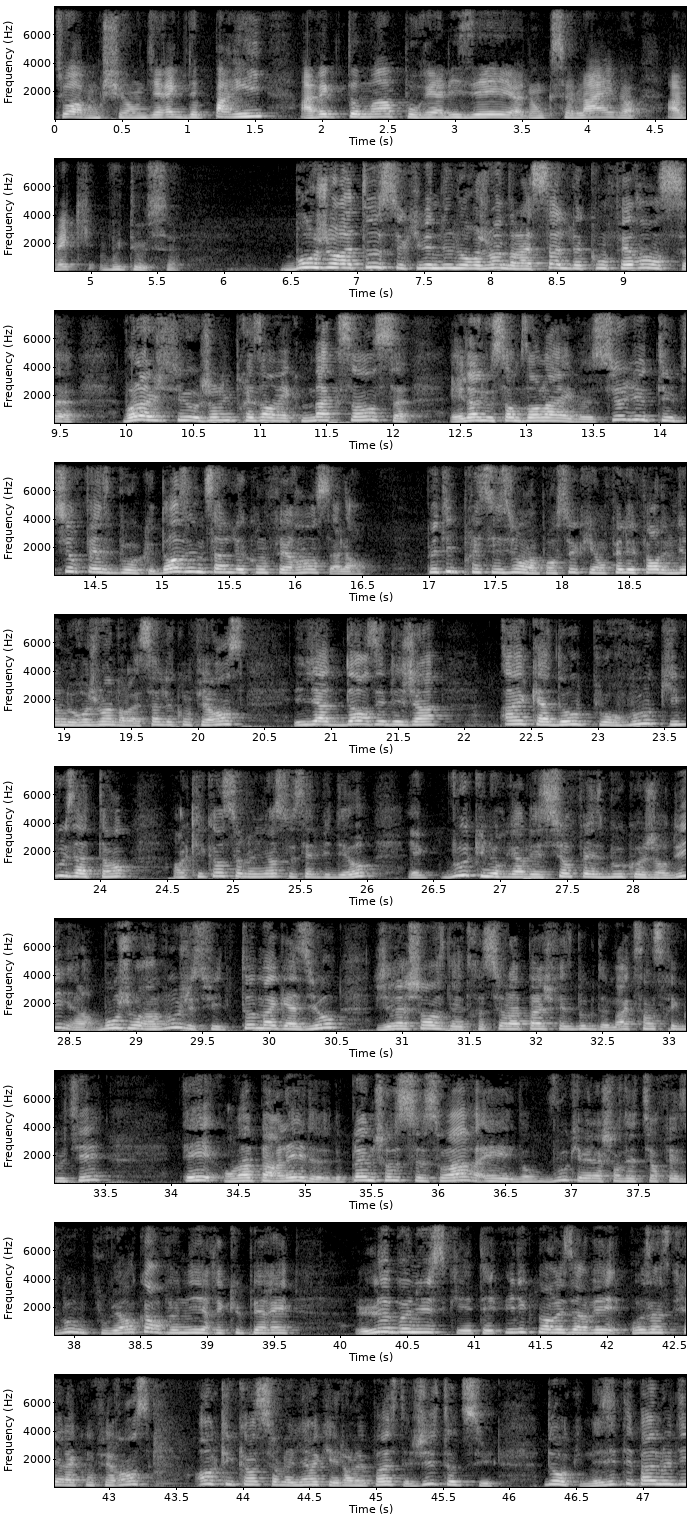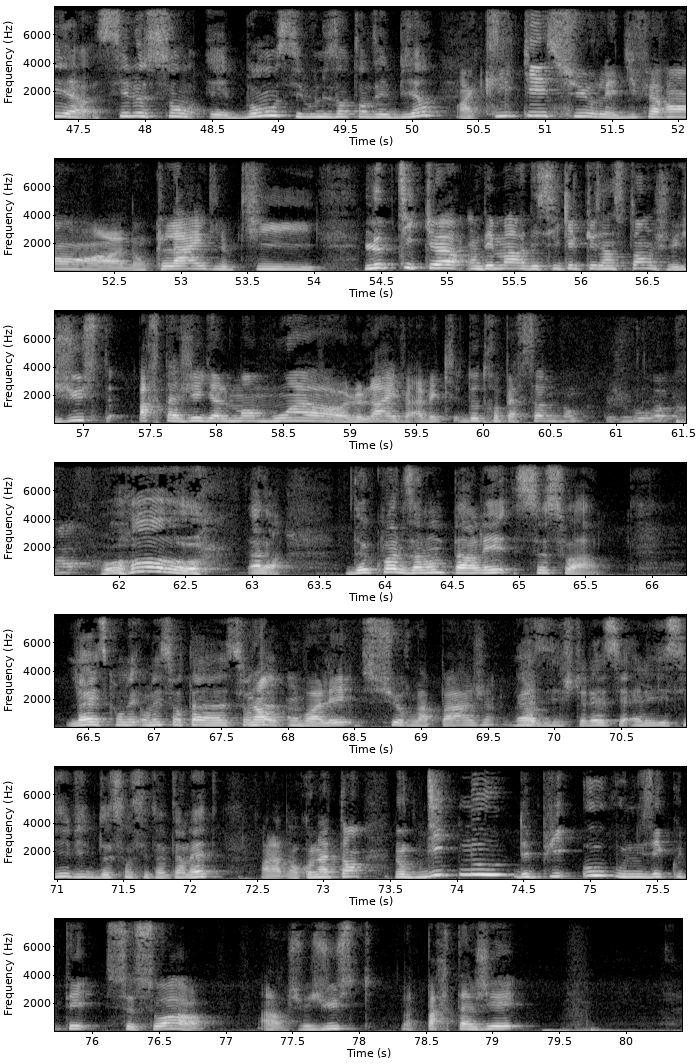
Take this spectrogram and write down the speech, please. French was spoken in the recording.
soir. Donc, je suis en direct de Paris avec Thomas pour réaliser euh, ce live avec vous tous. Bonjour à tous ceux qui viennent de nous rejoindre dans la salle de conférence. Voilà, je suis aujourd'hui présent avec Maxence et là nous sommes en live sur YouTube, sur Facebook, dans une salle de conférence. Alors, petite précision hein, pour ceux qui ont fait l'effort de venir nous rejoindre dans la salle de conférence, il y a d'ores et déjà un cadeau pour vous qui vous attend en cliquant sur le lien sous cette vidéo. Et vous qui nous regardez sur Facebook aujourd'hui, alors bonjour à vous, je suis Thomas Gazio. J'ai la chance d'être sur la page Facebook de Maxence Rigoutier. Et on va parler de, de, plein de choses ce soir. Et donc vous qui avez la chance d'être sur Facebook, vous pouvez encore venir récupérer le bonus qui était uniquement réservé aux inscrits à la conférence en cliquant sur le lien qui est dans le post juste au-dessus. Donc, n'hésitez pas à nous dire si le son est bon, si vous nous entendez bien. cliquez sur les différents euh, donc like, le petit le petit cœur. On démarre d'ici quelques instants. Je vais juste partager également moi euh, le live avec d'autres personnes. Donc, je vous reprends. Oh oh Alors, de quoi nous allons parler ce soir? Là, est-ce qu'on est, on est sur ta. Sur non, on va aller sur la page. Vas-y, je te laisse aller ici, vive de son site internet. Voilà, donc on attend. Donc dites-nous depuis où vous nous écoutez ce soir. Alors, je vais juste partager.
